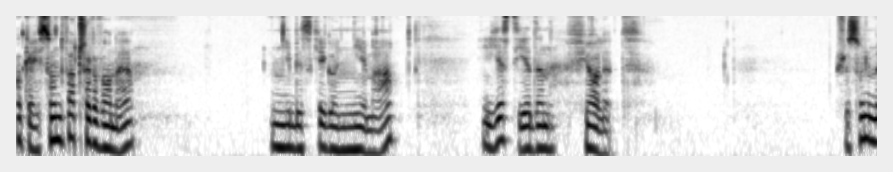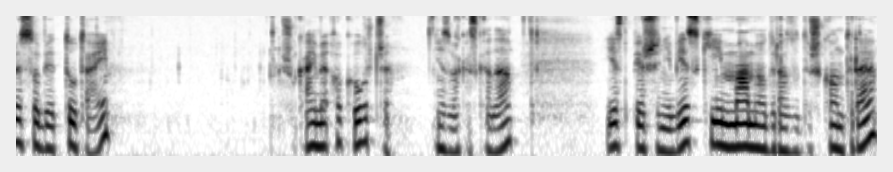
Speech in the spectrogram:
Ok, są dwa czerwone. Niebieskiego nie ma. Jest jeden fiolet. Przesuńmy sobie tutaj. Szukajmy. O kurczę, niezła kaskada. Jest pierwszy niebieski. Mamy od razu też kontrę.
